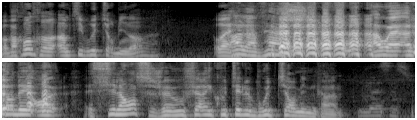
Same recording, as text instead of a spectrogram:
Bon, par contre, un, un petit bruit de turbine. Hein. Ouais. Ah la vache Ah ouais, attendez, on- silence, je vais vous faire écouter le bruit de turbine quand même. Ouais, ça souffle.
